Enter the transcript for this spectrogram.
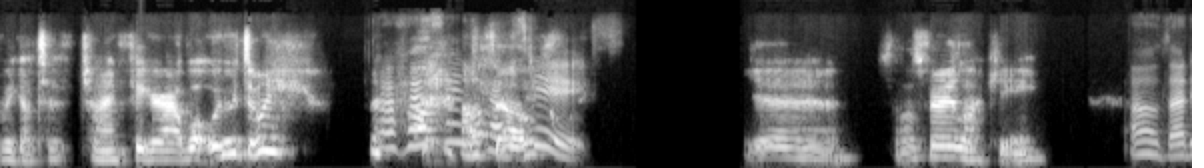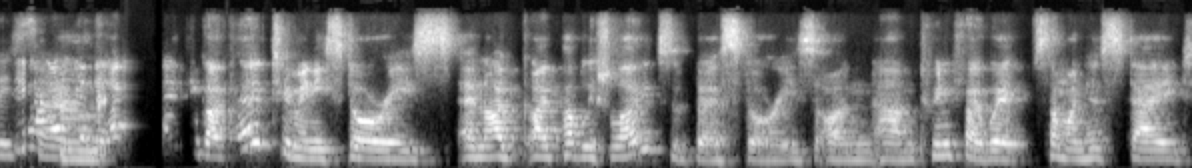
we got to try and figure out what we were doing. Oh, how fantastic. Yeah. So I was very lucky. Oh, that is yeah, so... I, don't think I've heard too many stories, and I, I publish loads of birth stories on um, Twinfo where someone has stayed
